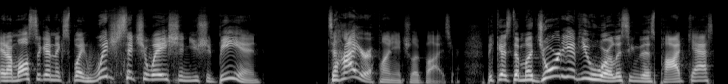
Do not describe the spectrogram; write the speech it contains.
And I'm also going to explain which situation you should be in to hire a financial advisor. Because the majority of you who are listening to this podcast,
